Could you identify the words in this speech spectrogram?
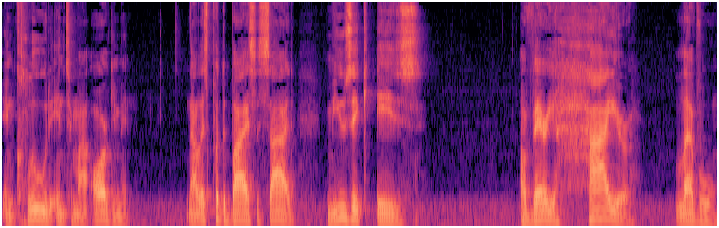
include into my argument. Now let's put the bias aside. Music is a very higher level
